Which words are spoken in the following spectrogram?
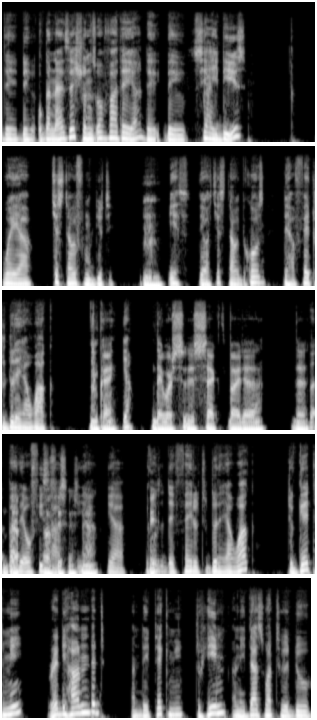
the the organizations over there, the the CIDs, were chased away from duty. Mhm. Yes, they were chased away because they have failed to do their work. Okay. Yeah. They were sacked by the the, by, by the officers. officers, yeah, yeah. yeah, because they failed to do their work to get me ready-handed, and they take me to him, and he does what he do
